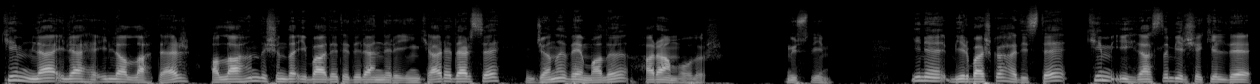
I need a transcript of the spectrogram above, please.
Kim la ilahe illallah der, Allah'ın dışında ibadet edilenleri inkar ederse canı ve malı haram olur. Müslim. Yine bir başka hadiste kim ihlaslı bir şekilde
